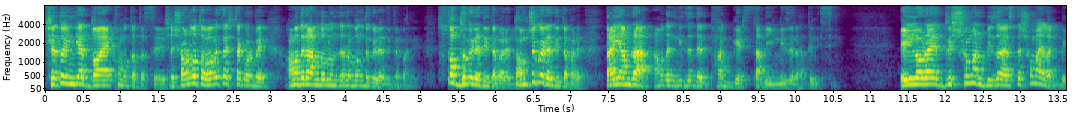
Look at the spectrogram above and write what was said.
সে তো ইন্ডিয়ার দয়া ক্ষমতাতে সে সর্বতভাবে চেষ্টা করবে আমাদের আন্দোলন যেন বন্ধ করে দিতে পারে, স্তব্ধ করে দিতে পারে, ধ্বংস করে দিতে পারে। তাই আমরা আমাদের নিজেদের ভাগ্যের চাবি নিজের হাতে নিছি। এই লড়াইয়ে দৃশ্যমান বিজয় আসতে সময় লাগবে,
